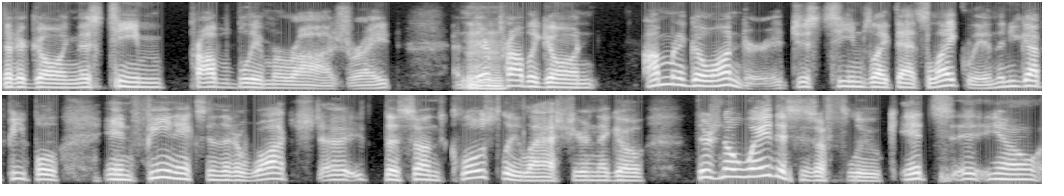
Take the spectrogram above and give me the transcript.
that are going this team probably a mirage right and they're Mhm. probably going I'm going to go under. It just seems like that's likely. And then you got people in Phoenix and that have watched uh, the Suns closely last year, and they go, "There's no way this is a fluke. It's uh, you know,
